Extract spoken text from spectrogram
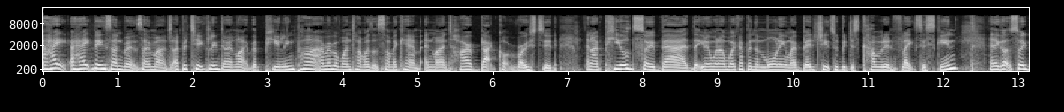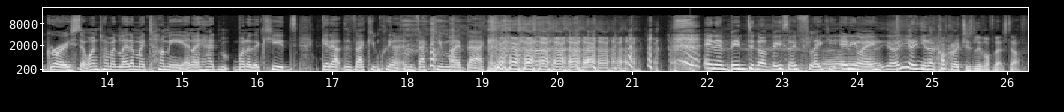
I hate, I hate being sunburnt so much. I particularly don't like the peeling part. I remember one time I was at summer camp and my entire back got roasted, and I peeled so bad that you know when I woke up in the morning, my bed sheets would be just covered in flakes of skin, and it got so gross that one time I laid on my tummy and I had one of the kids get out the vacuum cleaner and vacuum my back in a bid to not be so flaky. Uh, anyway, yeah, yeah, you know, cockroaches live off that stuff.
